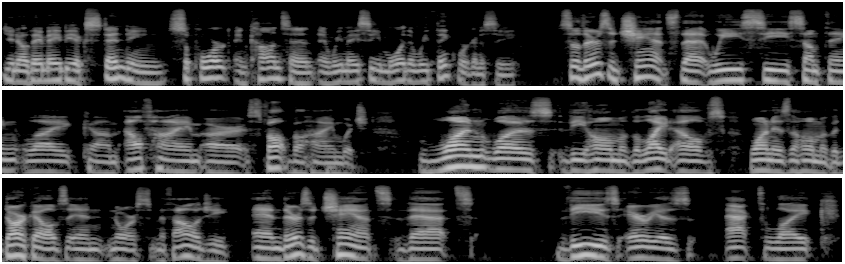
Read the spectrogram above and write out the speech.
you know, they may be extending support and content, and we may see more than we think we're going to see. So there's a chance that we see something like um, Alfheim or Svartalfheim, which one was the home of the light elves, one is the home of the dark elves in Norse mythology. And there's a chance that these areas act like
